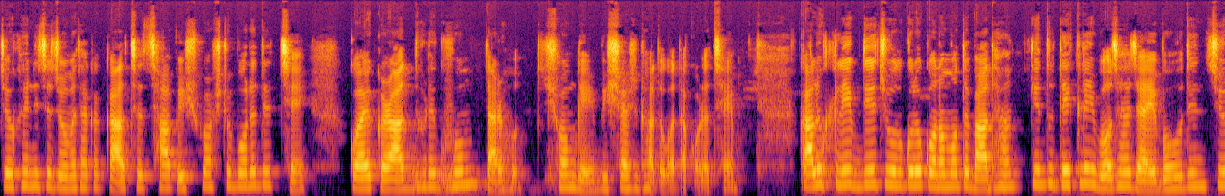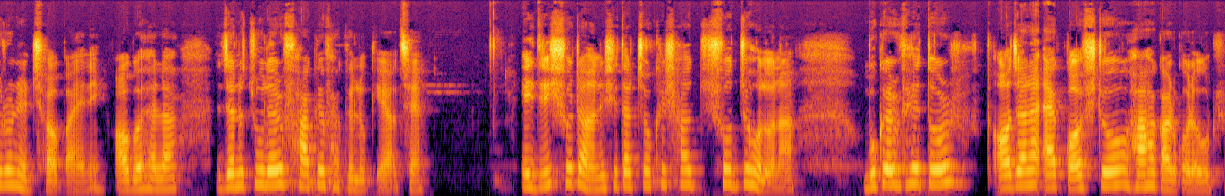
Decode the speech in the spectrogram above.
চোখের নিচে জমে থাকা কালচে ছাপ স্পষ্ট বলে দিচ্ছে, কয়েক রাত ধরে ঘুম তার সঙ্গে বিশ্বাসঘাতকতা করেছে। কালো ক্লিপ দিয়ে চুলগুলো কোনো মতে বাঁধা, কিন্তু দেখলেই বোঝা যায় বহুদিন চূরণের ছ, পায়নি। অবহেলা যেন চুলের ফাঁকে ফাঁকে লুকিয়ে আছে। এই দৃশ্যটা নিশিতার চোখে সহ্য হলো না। বুকের ভেতর অজানা এক কষ্ট হাহাকার করে উঠল।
